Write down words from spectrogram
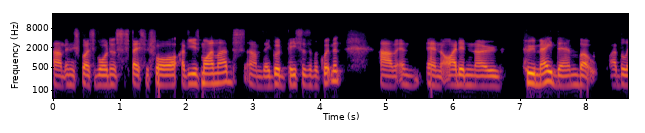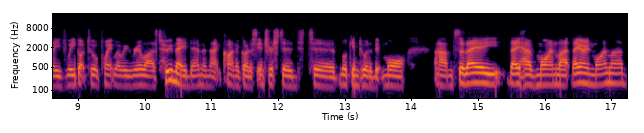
um, in the explosive ordnance space before. I've used Minelabs. Um, they're good pieces of equipment, um, and and I didn't know who made them, but I believe we got to a point where we realized who made them, and that kind of got us interested to look into it a bit more. Um, so they they have Minelab. They own Minelab,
